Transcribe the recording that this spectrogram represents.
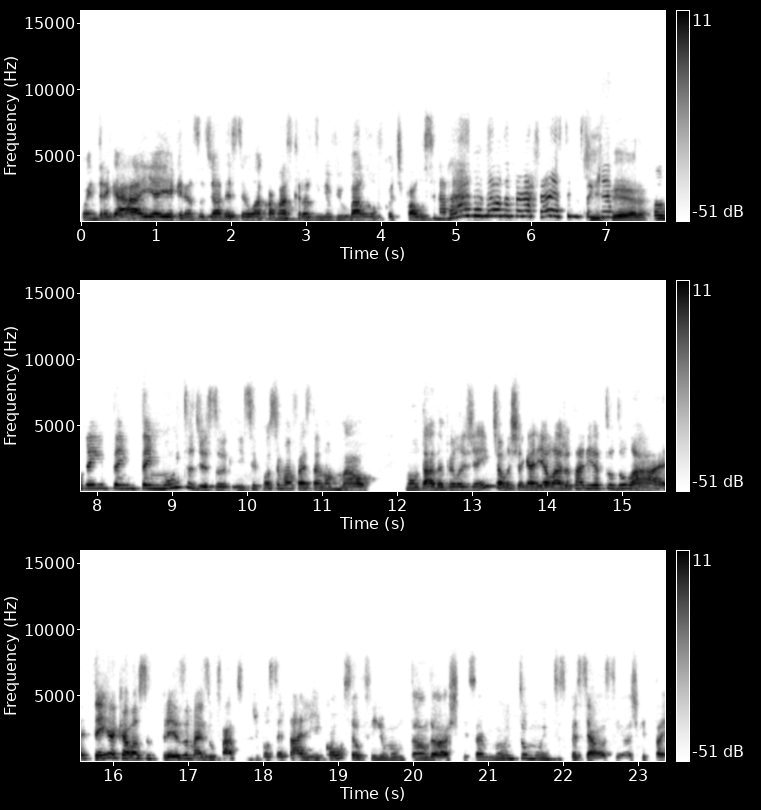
foi entregar e aí a criança já desceu lá com a máscarazinha, viu o balão, ficou tipo alucinada. Ai, meu Deus, da primeira festa, não sei o que. Fera. Então tem, tem, tem muito disso. E se fosse uma festa normal, montada pela gente, ela chegaria lá, já estaria tudo lá. Tem aquela surpresa, mas o fato de você estar tá ali com o seu filho montando, eu acho que isso é muito, muito especial. Assim, eu acho que tá,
